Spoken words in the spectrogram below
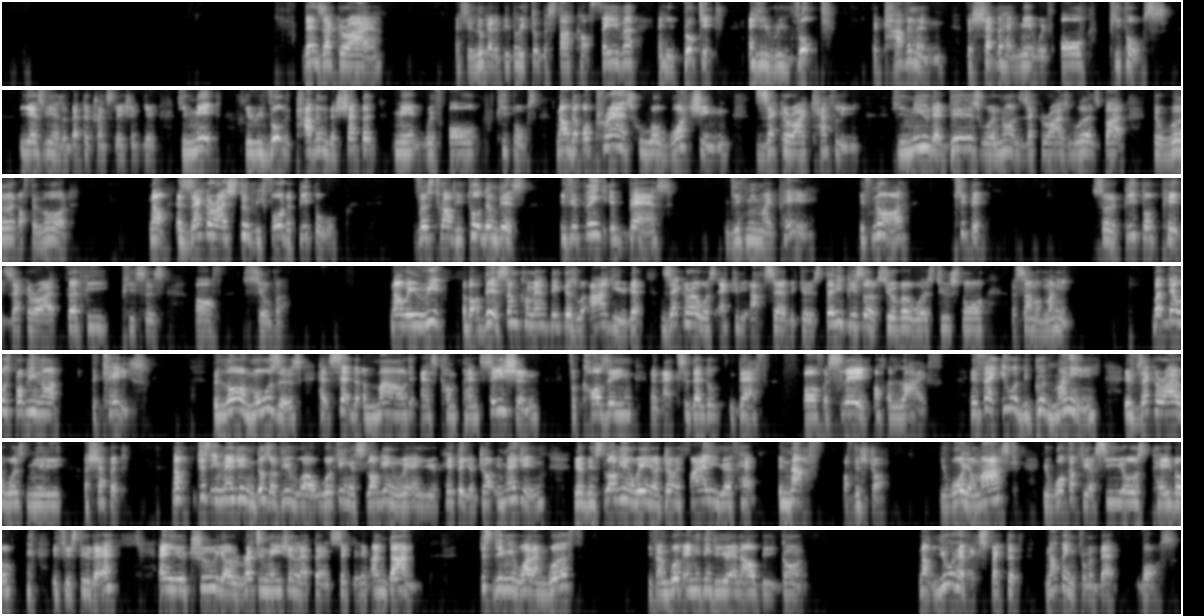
Then Zechariah, as he looked at the people, he took the staff called favor and he broke it and he revoked the covenant the shepherd had made with all peoples. ESV has a better translation here. He made, he revoked the covenant the shepherd made with all peoples. Now, the oppressed who were watching Zechariah carefully, he knew that these were not Zechariah's words, but the word of the Lord. Now, as Zechariah stood before the people, verse 12, he told them this If you think it best, give me my pay. If not, keep it. So the people paid Zechariah 30 pieces of silver. Now, when you read about this, some commentators will argue that Zechariah was actually upset because 30 pieces of silver was too small a sum of money. But that was probably not the case. The law of Moses had set the amount as compensation for causing an accidental death of a slave, of a life. In fact, it would be good money if Zechariah was merely a shepherd. Now, just imagine those of you who are working and slogging away and you hated your job. Imagine you have been slogging away in your job and finally you have had enough of this job. You wore your mask, you walk up to your CEO's table, if he's still there, and you threw your resignation letter and said to him, I'm done. Just give me what I'm worth. If I'm worth anything to you, and I'll be gone. Now, you would have expected nothing from a bad boss.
